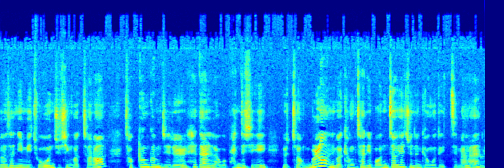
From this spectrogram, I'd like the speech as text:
변호사님이 조언 주신 것처럼 접근 금지를 해달라고 반드시 요청, 물론 뭐 경찰이 먼저 해주는 경우도 있지만 네.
